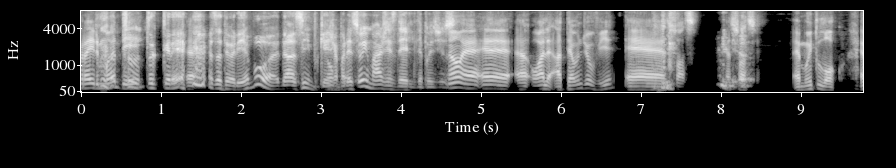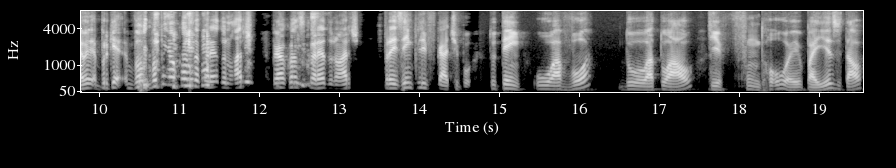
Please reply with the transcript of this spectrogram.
a irmã dele. tu, tu crê? Essa teoria é boa. Não, assim, porque Não, já apareceu imagens dele depois disso. Não, é, é- é- Olha, até onde eu vi, é sócia. É sócia. É muito louco. É, porque, vamos, pegar o caso da Coreia do Norte, pegar o caso da Coreia do Norte para exemplificar. Tipo, tu tem o avô do atual, que fundou aí o país e tal,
